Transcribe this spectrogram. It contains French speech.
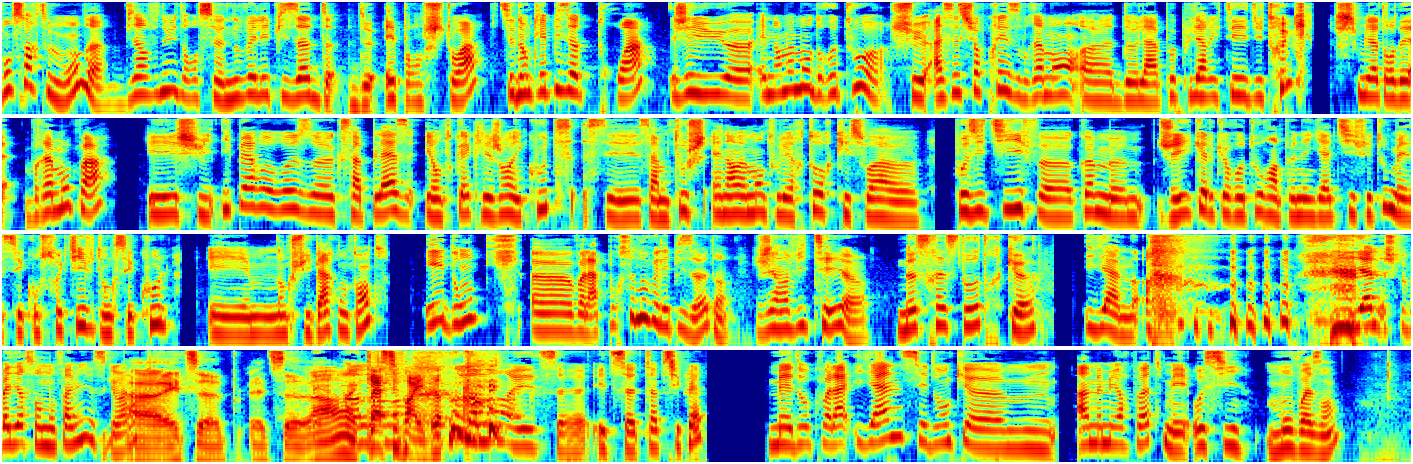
Bonsoir tout le monde, bienvenue dans ce nouvel épisode de Épanche-toi. C'est donc l'épisode 3. J'ai eu euh, énormément de retours, je suis assez surprise vraiment euh, de la popularité du truc. Je m'y attendais vraiment pas. Et je suis hyper heureuse euh, que ça plaise et en tout cas que les gens écoutent. C'est, ça me touche énormément tous les retours, qu'ils soient positifs, comme j'ai eu quelques retours un peu négatifs et tout, mais c'est constructif donc c'est cool. Et donc je suis hyper contente. Et donc voilà, pour ce nouvel épisode, j'ai invité ne serait-ce d'autre que Yann. Yann, je peux pas dire son nom de famille parce que voilà. Uh, it's a, it's a, Non, ah, non, classified. non, non, it's, uh, it's a top secret. Mais donc voilà, Yann, c'est donc euh, un de mes meilleurs potes, mais aussi mon voisin.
